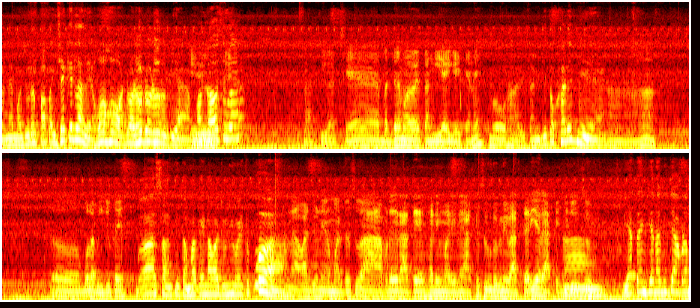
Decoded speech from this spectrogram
અને મજૂરો પા પૈસા કેટલા લે? હો હો દોઢો દોઢો રૂપિયા. મંગાવો તું? સાચી વાત છે. બધામાં હવે તંગી આવી ગઈ છે ને? બહુ સારી તંગી તો ખરી જ ને. હા. બોલો બીજું કઈ? બસ શાંતિ. તમારે કઈ નવા જૂની હોય તો કહો નવા જૂની અમારે તો શું આ આપણે રાતે હળી મળીને આખે સુખ દુઃખની વાત કરીએ રાતે બીજું શું? બે ત્રણ જણા બીજા આપણા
